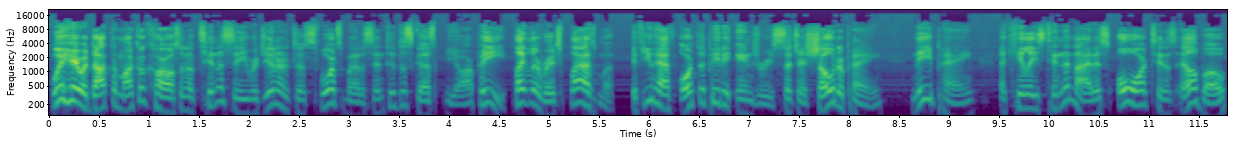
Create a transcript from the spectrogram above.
We're here with Dr. Michael Carlson of Tennessee Regenerative Sports Medicine to discuss PRP, platelet rich plasma. If you have orthopedic injuries such as shoulder pain, knee pain, Achilles tendonitis, or tennis elbow,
